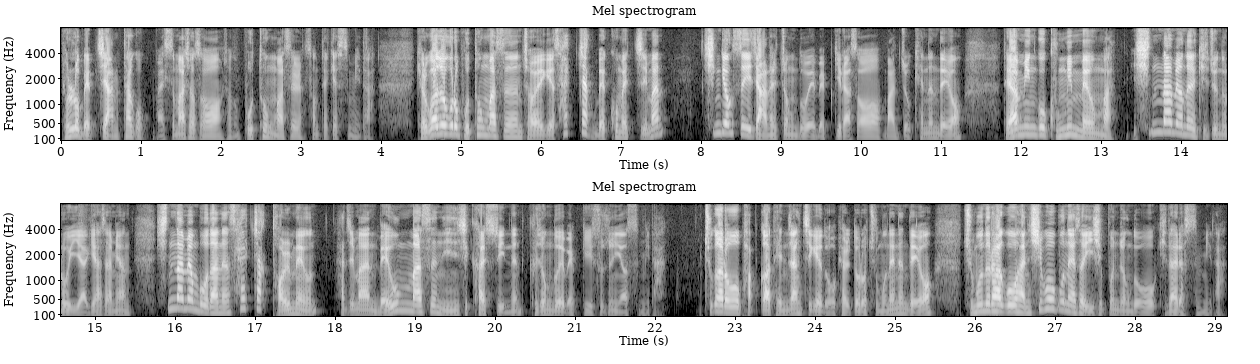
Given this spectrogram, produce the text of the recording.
별로 맵지 않다고 말씀하셔서 저는 보통 맛을 선택했습니다. 결과적으로 보통 맛은 저에게 살짝 매콤했지만 신경 쓰이지 않을 정도의 맵기라서 만족했는데요. 대한민국 국민 매운맛, 신라면을 기준으로 이야기하자면 신라면보다는 살짝 덜 매운 하지만 매운맛은 인식할 수 있는 그 정도의 맵기 수준이었습니다. 추가로 밥과 된장찌개도 별도로 주문했는데요. 주문을 하고 한 15분에서 20분 정도 기다렸습니다.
